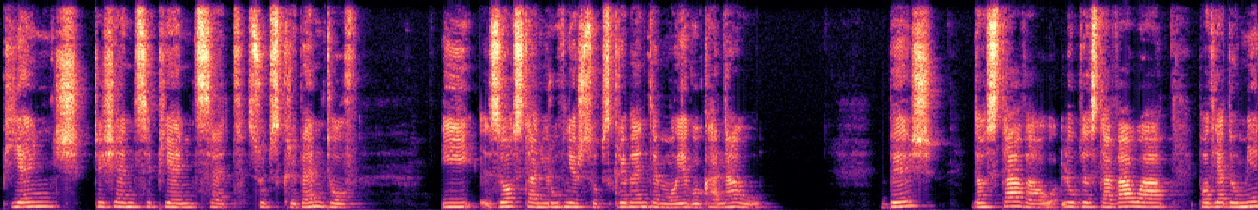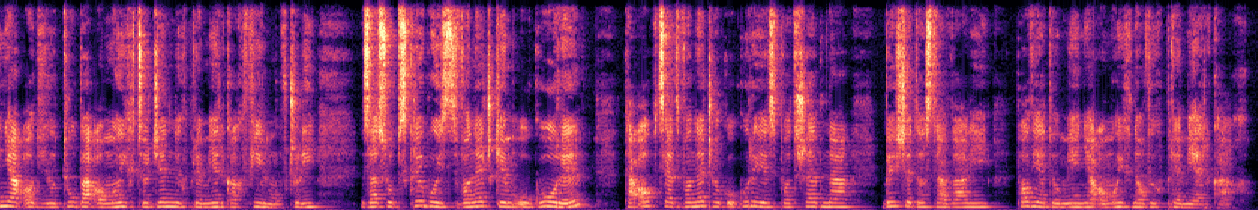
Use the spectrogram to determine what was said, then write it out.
5500 subskrybentów i zostań również subskrybentem mojego kanału, byś dostawał lub dostawała powiadomienia od YouTube'a o moich codziennych premierkach filmów, czyli zasubskrybuj z dzwoneczkiem u góry. Ta opcja dzwoneczek u góry jest potrzebna, byście dostawali powiadomienia o moich nowych premierkach.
